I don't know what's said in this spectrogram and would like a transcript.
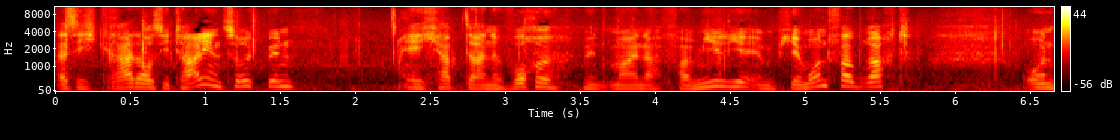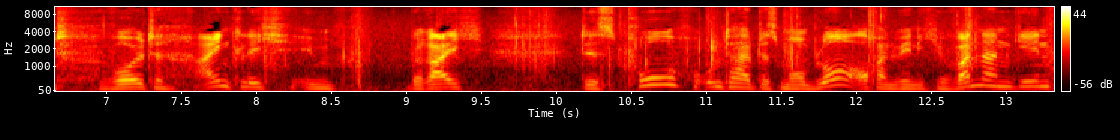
dass ich gerade aus Italien zurück bin. Ich habe da eine Woche mit meiner Familie im Piemont verbracht und wollte eigentlich im Bereich des Po unterhalb des Mont Blanc auch ein wenig wandern gehen.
